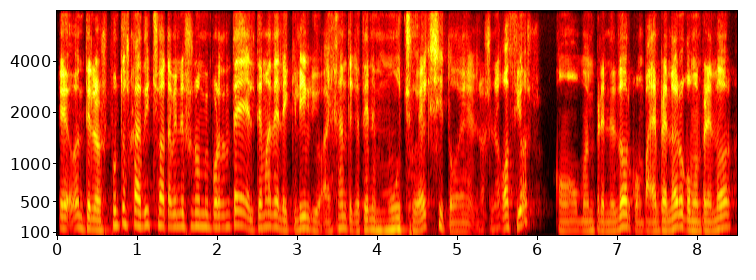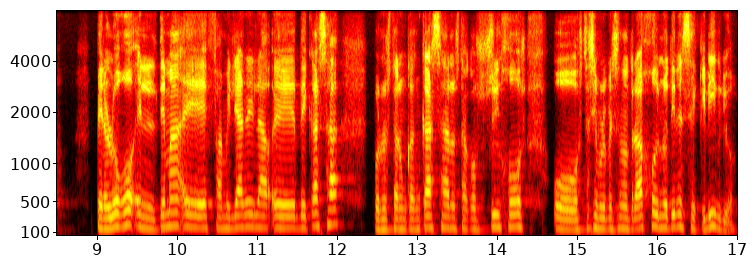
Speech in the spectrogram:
Eh, entre los puntos que has dicho también es uno muy importante el tema del equilibrio. Hay gente que tiene mucho éxito en los negocios, como emprendedor, como para emprendedor o como emprendedor, pero luego en el tema eh, familiar eh, de casa, pues no está nunca en casa, no está con sus hijos, o está siempre pensando en trabajo y no tiene ese equilibrio.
